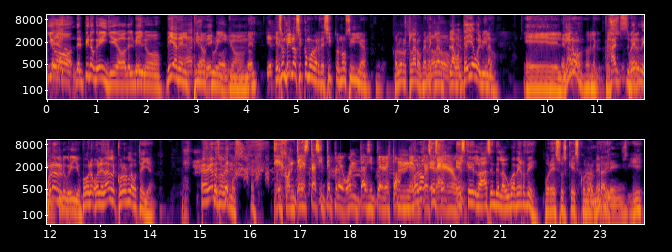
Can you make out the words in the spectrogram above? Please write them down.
grillo, del pino grillo, del vino. Día del Ah, Pinot rico, Grillo. El- Es un vino así como verdecito, ¿no? Sí, ya, color claro, verde No. claro. ¿La botella o el vino? El El vino. agua. o le- pues, Ah, verde, bueno, Pinot Grillo. O, o le da el color la botella. Eh, ya lo sabemos. Te contestas y te preguntas y te respondes. Bueno, es que, es lo hacen de la uva verde, por eso es que es color Ándale. verde. Sí,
